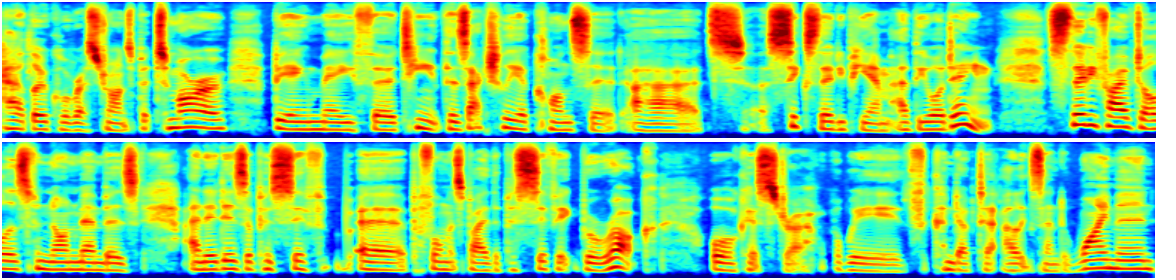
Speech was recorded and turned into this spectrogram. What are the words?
at local restaurants. But tomorrow, being May 13th, there's actually a concert at 6.30 p.m. at the Audain. It's $35 for non-members, and it is a Pacific, uh, performance by the Pacific Baroque Orchestra with conductor Alexander Weimann,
